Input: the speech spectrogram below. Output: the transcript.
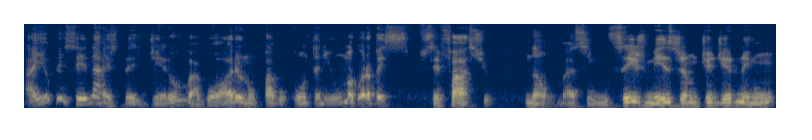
Aí eu pensei, não, esse dinheiro agora eu não pago conta nenhuma, agora vai ser fácil. Não, assim, seis meses já não tinha dinheiro nenhum.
